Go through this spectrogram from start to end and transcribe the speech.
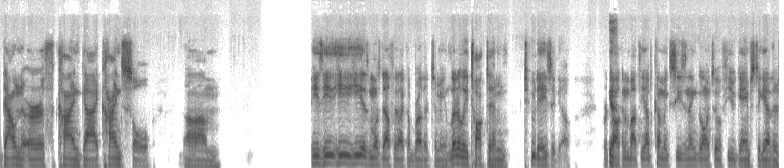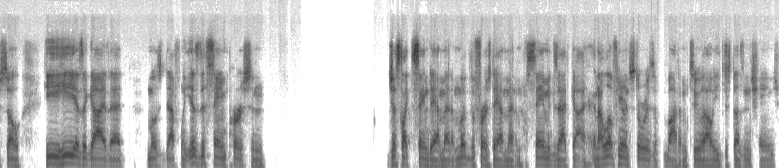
Down to earth, kind guy, kind soul. Um, he's he he he is most definitely like a brother to me. Literally talked to him two days ago. We're Yeah. talking about the upcoming season and going to a few games together. So he he is a guy that most definitely is the same person. Just like the same day I met him, the first day I met him, same exact guy. And I love hearing stories about him too, how he just doesn't change.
